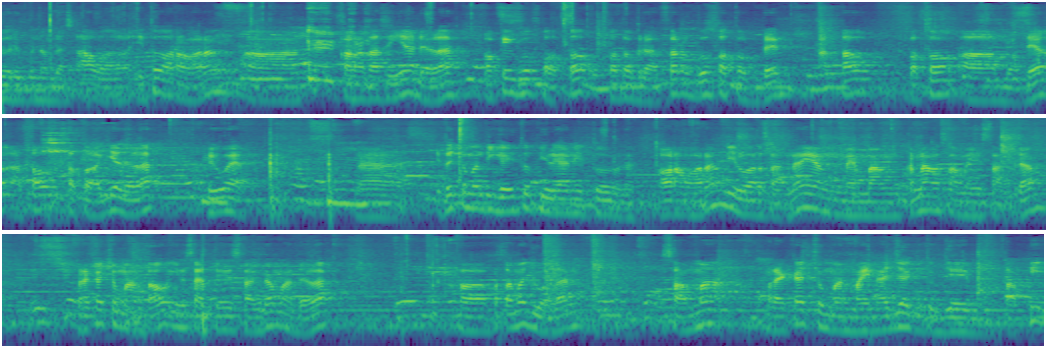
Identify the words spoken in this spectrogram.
2016 awal itu orang-orang uh, konotasinya adalah oke gue foto fotografer gue foto brand atau foto uh, model atau satu lagi adalah rewet nah itu cuma tiga itu pilihan itu. Nah orang-orang di luar sana yang memang kenal sama Instagram mereka cuma tahu insight Instagram adalah uh, pertama jualan sama mereka cuman main aja gitu game. Tapi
